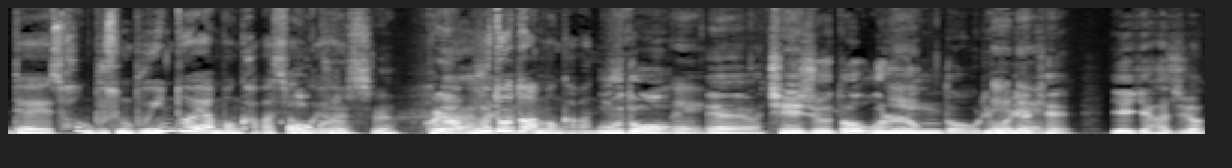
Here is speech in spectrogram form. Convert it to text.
네, 섬 무슨 무인도에 한번 어, 가봤었고요. 그랬어요? 그래. 아, 우도도 한번 뭐 가봤네요. 우도, 네. 예, 제주도, 울릉도, 우리 뭐 네네. 이렇게 얘기하죠.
